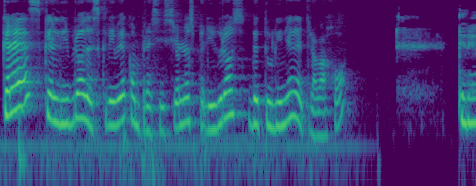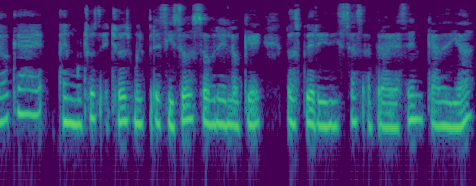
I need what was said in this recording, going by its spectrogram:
¿Crees que el libro describe con precisión los peligros de tu línea de trabajo? Creo que hay, muchos hechos muy precisos sobre lo que los periodistas atraviesan cada día,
